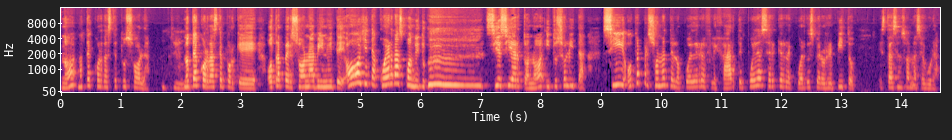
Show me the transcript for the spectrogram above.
¿no? No te acordaste tú sola. No te acordaste porque otra persona vino y te, oye, ¿te acuerdas cuando? Y tú, ah, sí es cierto, ¿no? Y tú solita, sí, otra persona te lo puede reflejar, te puede hacer que recuerdes, pero repito, estás en zona segura.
